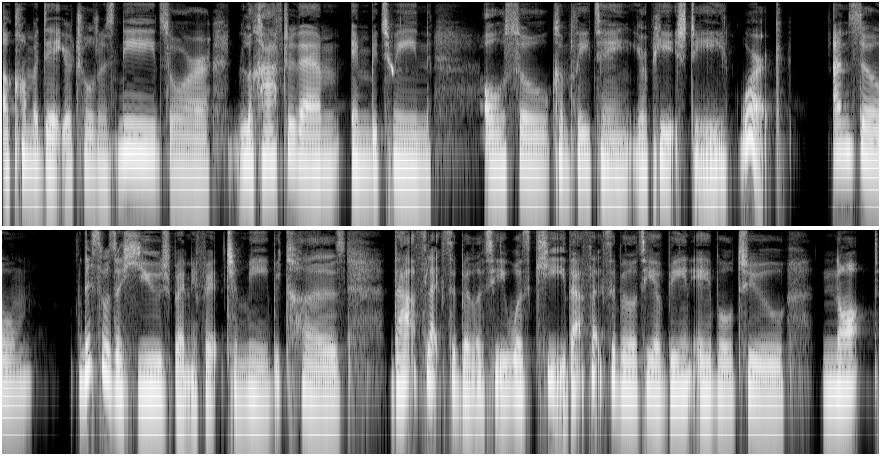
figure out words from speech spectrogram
accommodate your children's needs or look after them in between also completing your PhD work. And so this was a huge benefit to me because that flexibility was key. That flexibility of being able to not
